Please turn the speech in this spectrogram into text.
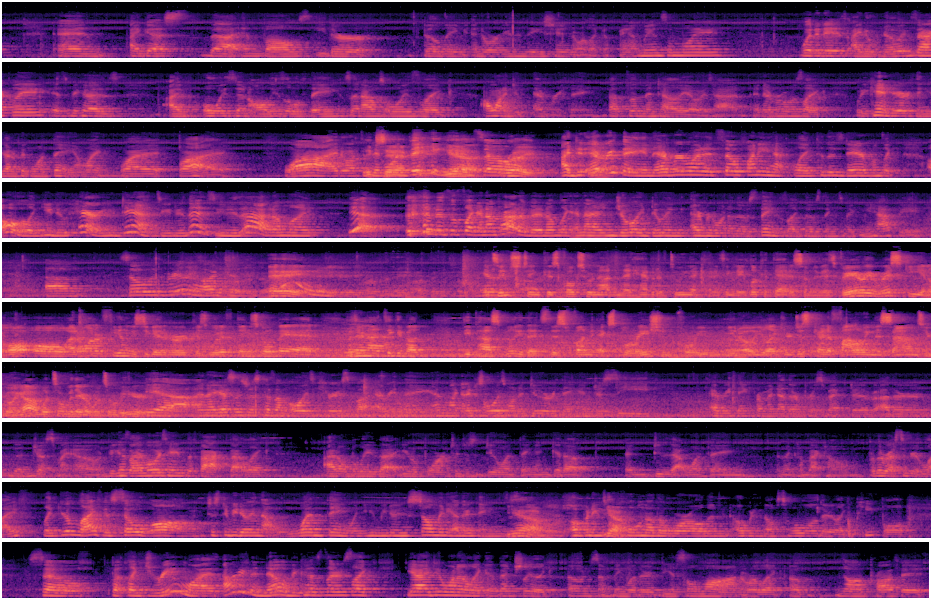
and I guess that involves either building an organization or like a family in some way. What it is, I don't know exactly. It's because I've always done all these little things, and I was always like, I want to do everything. That's the mentality I always had, and everyone was like, "Well, you can't do everything. You got to pick one thing." I'm like, "Why? Why? Why do I have to Exactly. pick one thing?" Yeah, and so right. I did Yeah. everything, and everyone. It's so funny. Like to this day, everyone's like, "Oh, like you do hair, you dance, you do this, you do that." I'm like, "Yeah." and it's just like, and I'm proud of it. And I'm like, and I enjoy doing every one of those things. Like those things make me happy. Um, so it was really hard to. Hey. It It's interesting because folks who are not in the habit of doing that kind of thing, they look at that as something that's very risky and, oh, I don't want our feelings to get hurt because what if things go bad? But they're not thinking about the possibility that it's this fun exploration for you. You know, you're like, you're just kind of following the sounds. You're going, ah, what's over there? What's over here? Yeah, and I guess it's just because I'm always curious about everything, and like I just always want to do everything and just see everything from another perspective other than just my own. Because I've always hated the fact that like I don't believe that you're born to just do one thing and get up and do that one thing and then come back home for the rest of your life. Like your life is so long just to be doing that one thing when you can be doing so many other things. Yeah. like, opening to Yeah. a whole nother world and opening to a whole other like people. So, but like dream wise, I don't even know because there's like, yeah, I do want to like eventually like own something, whether it be a salon or like a nonprofit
